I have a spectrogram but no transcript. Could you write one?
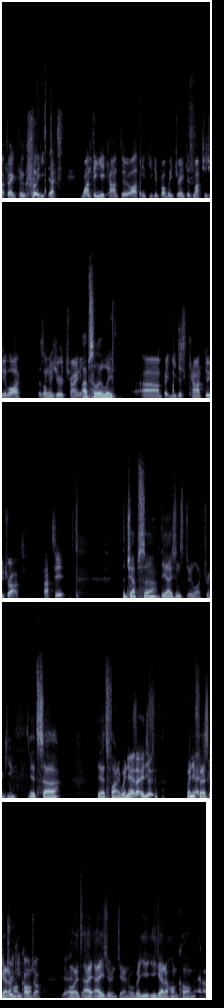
Effectively, that's one thing you can't do. I think you could probably drink as much as you like, as long as you're a trainee. Absolutely. um, but you just can't do drugs. That's it. The Japs, uh, the Asians do like drinking. It's uh, yeah, it's funny when Yeah, you they- when you, it's f- when you Yeah, first go to Hong Kong. culture. Yeah. Oh, it's A- Asia in general, but you, you go to Hong Kong and uh,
